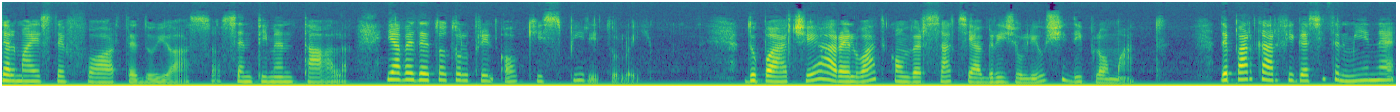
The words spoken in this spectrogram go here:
Selma este foarte duioasă, sentimentală, ea vede totul prin ochii spiritului. După aceea a reluat conversația grijuliu și diplomat. De parcă ar fi găsit în mine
